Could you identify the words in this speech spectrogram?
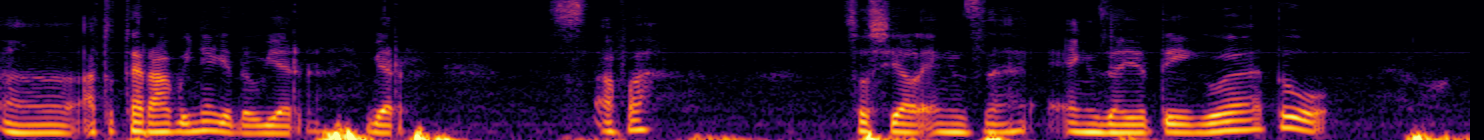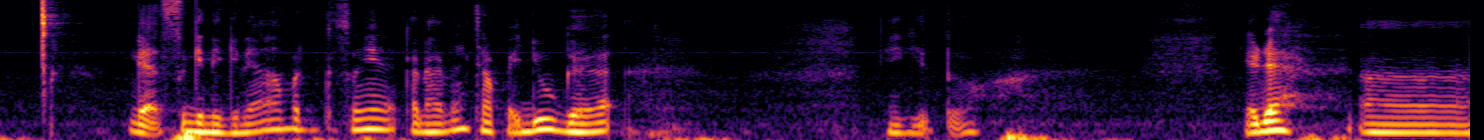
uh, atau terapinya gitu biar biar apa social anxiety gue tuh nggak segini-gini amat soalnya kadang-kadang capek juga. Kayak gitu. Ya udah uh,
